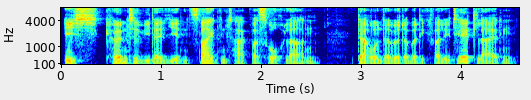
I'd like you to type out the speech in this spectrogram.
Ich könnte wieder jeden zweiten Tag was hochladen, darunter wird aber die Qualität leiden.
